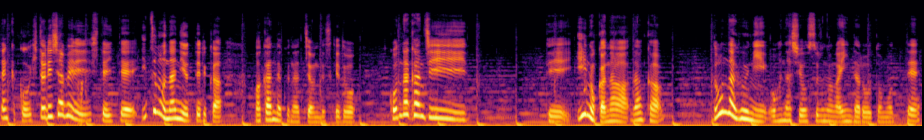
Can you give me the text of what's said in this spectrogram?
なんかこう一人喋りしていていつも何言ってるかわかんなくなっちゃうんですけどこんな感じでいいのかな？なんかどんな風にお話をするのがいいんだろうと思って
